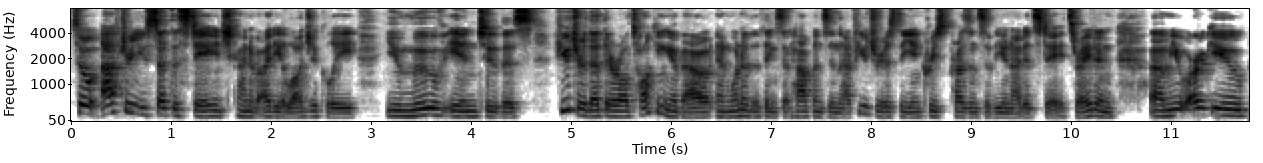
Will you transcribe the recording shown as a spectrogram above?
So after you set the stage kind of ideologically, you move into this future that they're all talking about. And one of the things that happens in that future is the increased presence of the United States, right? And um, you argue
